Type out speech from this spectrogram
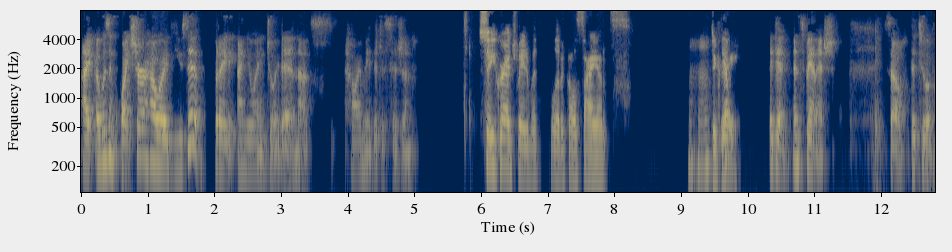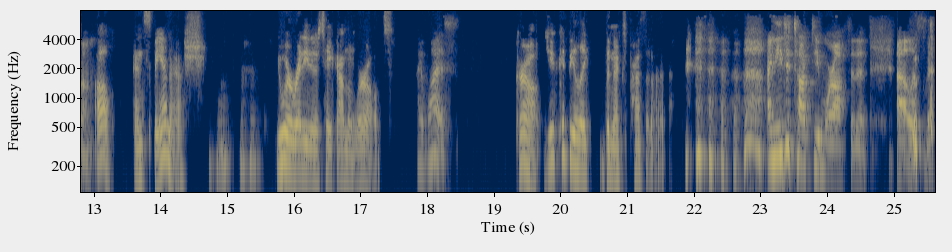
I, I wasn't quite sure how I'd use it, but I, I knew I enjoyed it, and that's how I made the decision. So you graduated with political science mm-hmm. degree. Yep, I did, and Spanish. So the two of them. Oh, and Spanish. Mm-hmm. Mm-hmm. You were ready to take on the world. I was. Girl, you could be like the next president. I need to talk to you more often, uh, Elizabeth.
